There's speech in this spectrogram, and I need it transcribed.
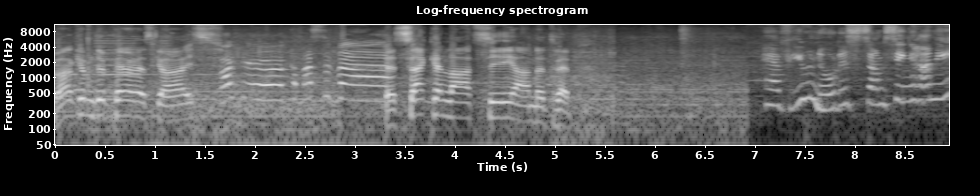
Welcome to Paris, guys. Bonjour, comment ça va? The second last city on the trip. Have you noticed something, honey?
